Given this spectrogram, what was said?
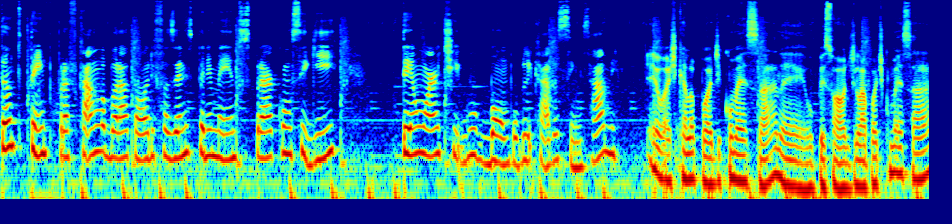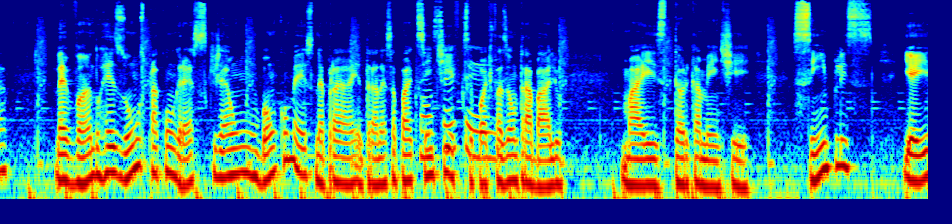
tanto tempo para ficar no laboratório fazendo experimentos para conseguir ter um artigo bom publicado assim, sabe? Eu acho que ela pode começar, né? O pessoal de lá pode começar levando resumos para congressos, que já é um bom começo, né? Para entrar nessa parte Com científica. Certeza. Você pode fazer um trabalho mais teoricamente simples E aí,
